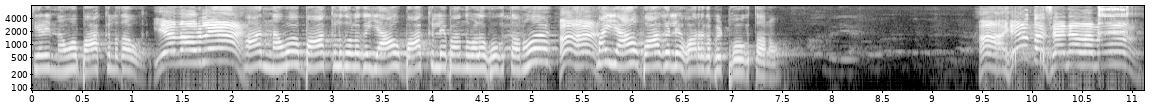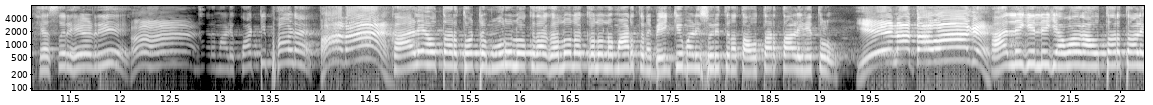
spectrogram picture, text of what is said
ತೇಳಿ ನವ ಬಾಕಲದಾವ ಏನಾವ್ರಲೇ ಆ ನವ ಬಾಕಲದೊಳಗ ಯಾವ ಬಾಕಲೆ ಬಂದ ಒಳಗೆ ಹೋಗ್ತಾನೋ ಹಾ ಯಾವ ಬಾಗಲೇ ಹೊರಗೆ ಬಿಟ್ಟು ಹೋಗ್ತಾನೋ. ಹೆಸರು ಹೇಳ್ರಿ. ಮಾಡಿ ಕೊಟ್ಟಿ ಪಾಡ. ಕಾಳಿ ಅವತಾರ ತೊಟ್ಟ ಮೂರು ಲೋಕದಾಗ ಅಲ್ಲೋಲ ಕಲ್ಲೋಲ ಮಾಡ್ತಾನೆ. ಬೆಂಕಿ ಮಾಡಿ ಸುರಿತನ ಅವತಾರ ತಾಳಿ ನಿತ್ತಳು ಅಲ್ಲಿಗೆ ಇಲ್ಲಿಗೆ ಯಾವಾಗ ಅವತಾರ ತಾಳಿ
